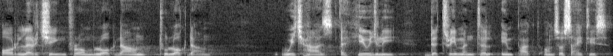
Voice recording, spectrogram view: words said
or lurching from lockdown to lockdown, which has a hugely detrimental impact on societies.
